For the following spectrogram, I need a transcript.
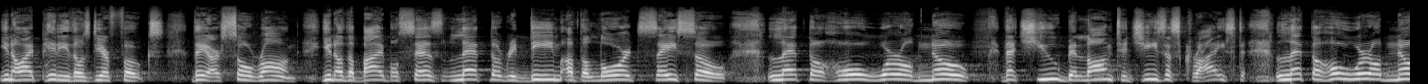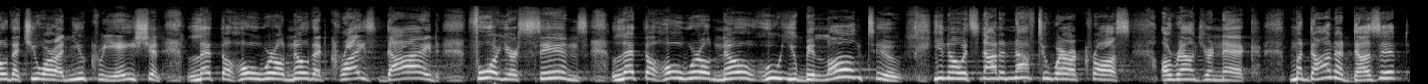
You know, I pity those dear folks. They are so wrong. You know, the Bible says, let the redeem of the Lord say so. Let the whole world know that you belong to Jesus Christ. Let the whole world know that you are a new creation. Let the whole world know that Christ died for your sins. Let the whole world know who you belong to. You know, it's not enough to wear a cross around your neck. Madonna does it.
